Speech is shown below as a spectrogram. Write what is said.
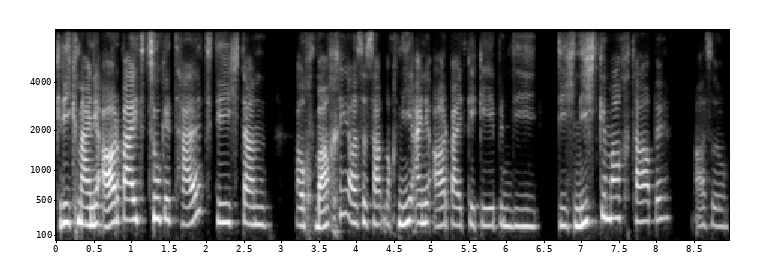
kriege meine Arbeit zugeteilt, die ich dann auch mache. Also es hat noch nie eine Arbeit gegeben, die, die ich nicht gemacht habe. Also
